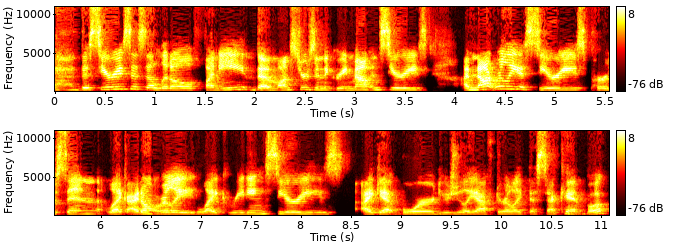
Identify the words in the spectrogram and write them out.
the series is a little funny. The Monsters in the Green Mountain series, I'm not really a series person. Like, I don't really like reading series. I get bored usually after like the second book.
